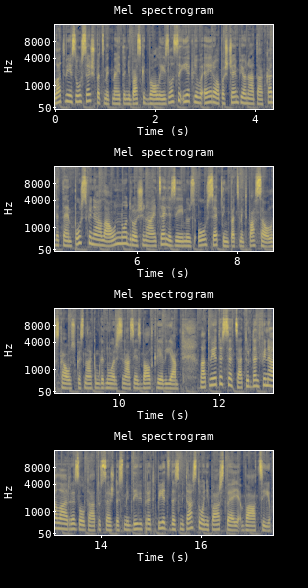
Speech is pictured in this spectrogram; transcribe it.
Latvijas U-16 meiteņu basketbola izlase iekļuva Eiropas čempionātā kadetēm pusfinālā un nodrošināja ceļazīmi uz U-17 pasaules kausu, kas nākamgad norisināsies Baltkrievijā. Latvietes ceturdaļfinālā ar rezultātu 62 pret 58 pārspēja Vāciju.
